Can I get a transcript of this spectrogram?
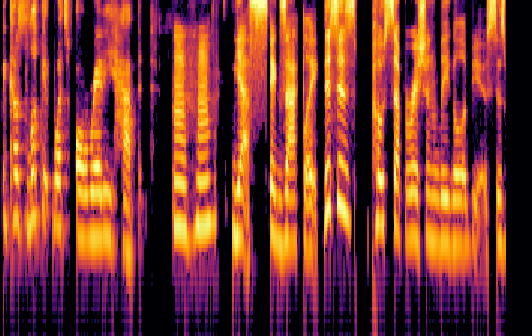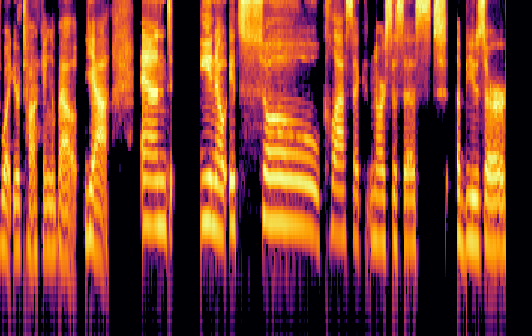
because look at what's already happened. hmm Yes, exactly. This is post separation legal abuse, is what you're talking about. Yeah. And, you know, it's so classic narcissist abuser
